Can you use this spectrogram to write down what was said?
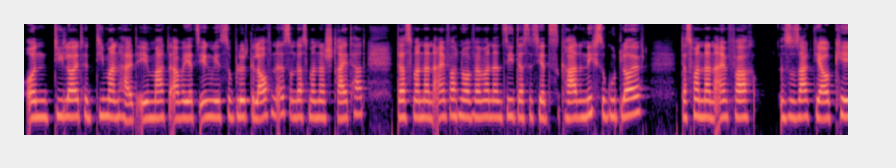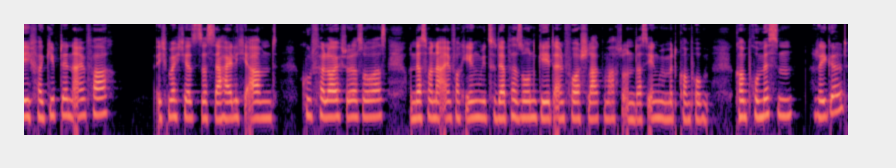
Und die Leute, die man halt eben mag, aber jetzt irgendwie so blöd gelaufen ist und dass man da Streit hat, dass man dann einfach nur, wenn man dann sieht, dass es jetzt gerade nicht so gut läuft, dass man dann einfach so sagt, ja, okay, ich vergib den einfach. Ich möchte jetzt, dass der Heilige Abend gut verläuft oder sowas. Und dass man da einfach irgendwie zu der Person geht, einen Vorschlag macht und das irgendwie mit Komprom Kompromissen regelt.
